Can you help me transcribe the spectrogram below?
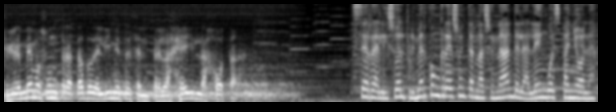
Firmemos un tratado de límites entre la G y la J. se realizó el primer Congreso Internacional de la Lengua Española.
